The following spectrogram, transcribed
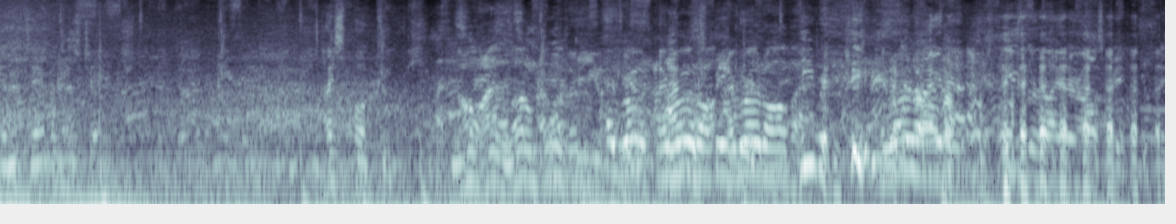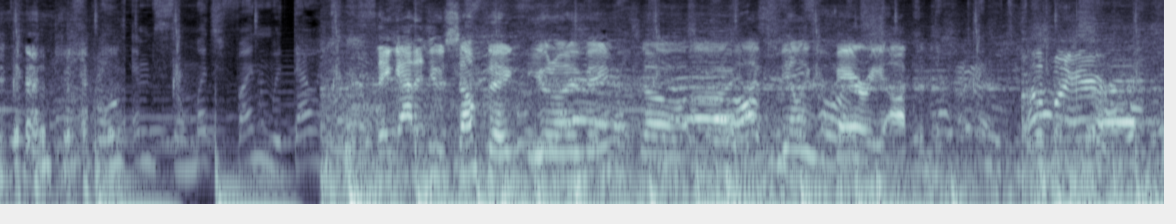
entertainment has changed. I spoke to him. No, I love I wrote, I wrote, all, I wrote all that. He's the writer. He's the writer. I'll speak. am so much fun without him. They got to do something. You know what I mean? So uh, I'm feeling very optimistic. How's my hair?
